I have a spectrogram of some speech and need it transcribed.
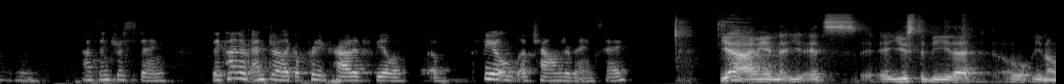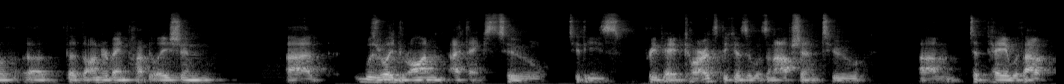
Mm-hmm. That's interesting. They kind of enter like a pretty crowded field of, of field of challenger banks, hey? Yeah, I mean, it's it used to be that you know uh, the, the underbanked population uh, was really drawn, I think, to to these prepaid cards because it was an option to um, to pay without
